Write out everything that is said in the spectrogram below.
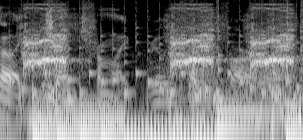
Unless I like jumped from like really fucking far away.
